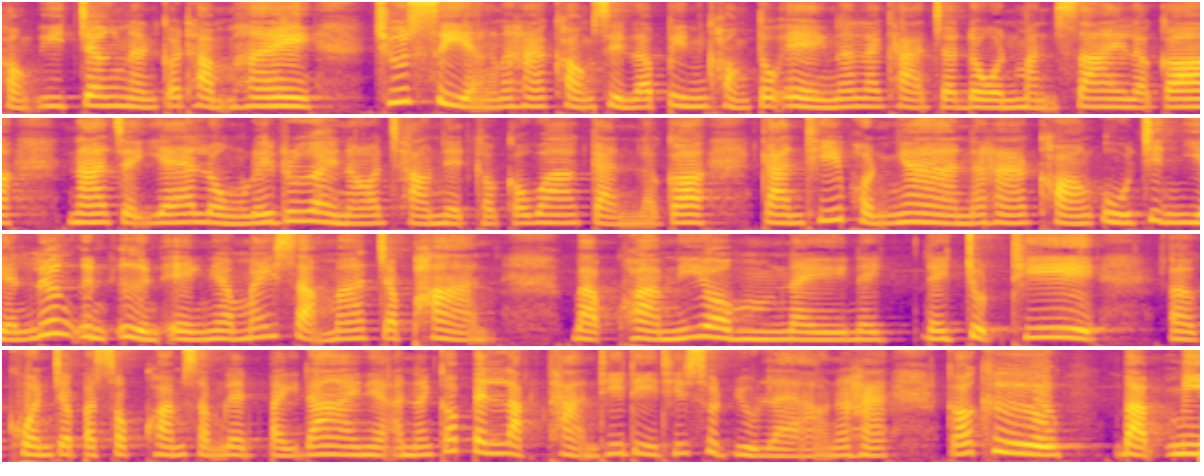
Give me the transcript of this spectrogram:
ของอีเจิ้งนั้นก็ทำให้ชื่อเสียงนะคะของศิลปินของตัวเองนั่นแหละค่ะจะโดนหมั่นไส้แล้วก็น่าจะแย่ลงเรื่อยๆเนาะชาวเน็ตเขาก็ว่ากัน แล้วก็การที่ผลงานนะคะของอูจินเหยียนเรื่องอื่น ๆ เองเนี่ยไม่สามารถจะผ่านแบบความนิยมในในในจุดที่ควรจะประสบความสำเร็จไปได้เนี่ยอันนั้นก็เป็นหลักฐานที่ดีที่สุดอยู่แล้วนะคะก็คือแบบมี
